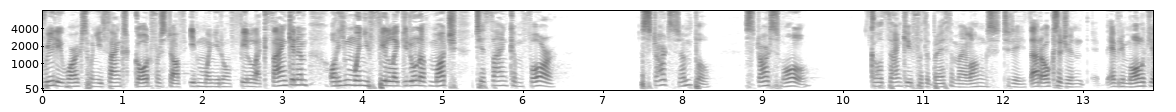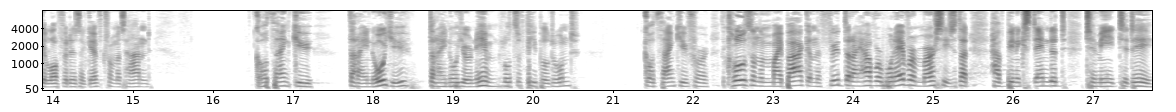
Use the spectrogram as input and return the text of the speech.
really works when you thank God for stuff, even when you don't feel like thanking Him, or even when you feel like you don't have much to thank Him for. Start simple, start small. God, thank you for the breath in my lungs today. That oxygen, every molecule of it is a gift from His hand. God, thank you that I know you, that I know your name. Lots of people don't. God, thank you for the clothes on my back and the food that I have, or whatever mercies that have been extended to me today.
